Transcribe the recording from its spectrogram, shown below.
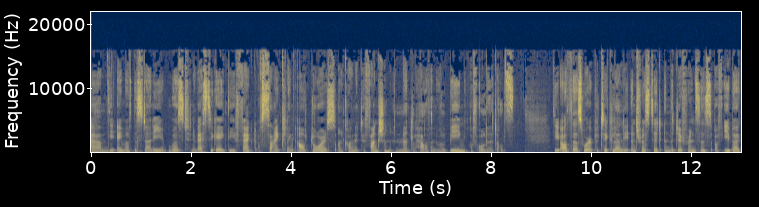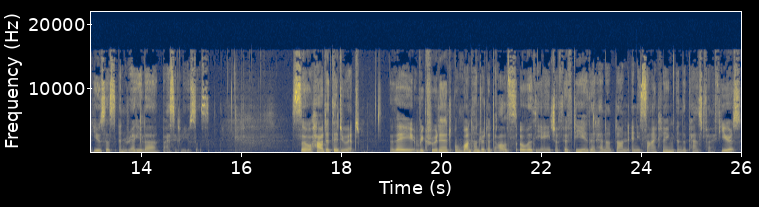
Um, the aim of the study was to investigate the effect of cycling outdoors on cognitive function and mental health and well being of older adults. The authors were particularly interested in the differences of e bike users and regular bicycle users. So, how did they do it? They recruited 100 adults over the age of 50 that had not done any cycling in the past five years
